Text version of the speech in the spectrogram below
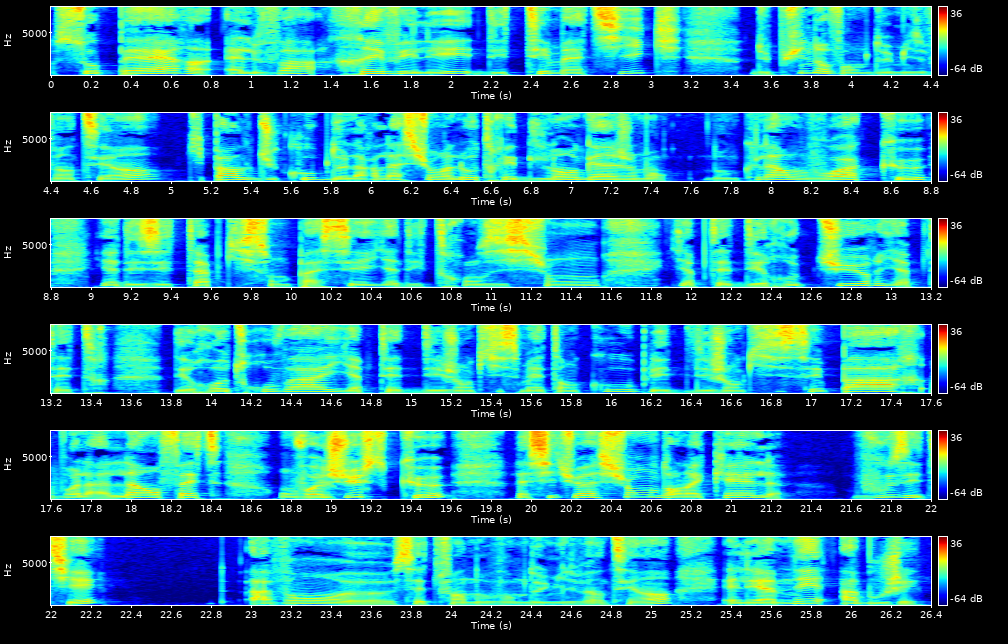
s'opère, elle va révéler des thématiques depuis novembre 2021 qui parlent du couple, de la relation à l'autre et de l'engagement. Donc là, on voit qu'il y a des étapes qui sont passées, il y a des transitions, il y a peut-être des ruptures, il y a peut-être des retrouvailles, il y a peut-être des gens qui se mettent en couple et des gens qui se séparent. Voilà, là en fait, on voit juste que la situation dans laquelle vous étiez avant euh, cette fin novembre 2021, elle est amenée à bouger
